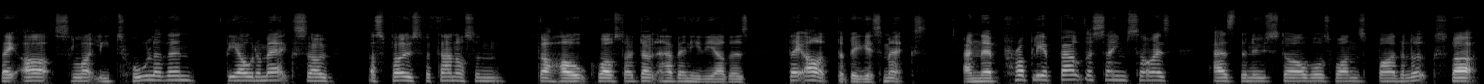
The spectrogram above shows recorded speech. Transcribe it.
they are slightly taller than the older mechs. So I suppose for Thanos and the Hulk, whilst I don't have any of the others, they are the biggest mechs. And they're probably about the same size as the new Star Wars ones by the looks. But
